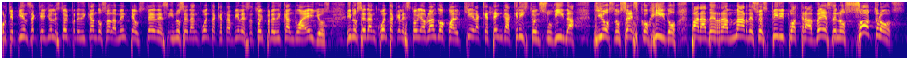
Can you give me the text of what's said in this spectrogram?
Porque piensan que yo le estoy predicando solamente a ustedes y no se dan cuenta que también les estoy predicando a ellos. Y no se dan cuenta que le estoy hablando a cualquiera que tenga a Cristo en su vida. Dios nos ha escogido para derramar de su espíritu a través de nosotros.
